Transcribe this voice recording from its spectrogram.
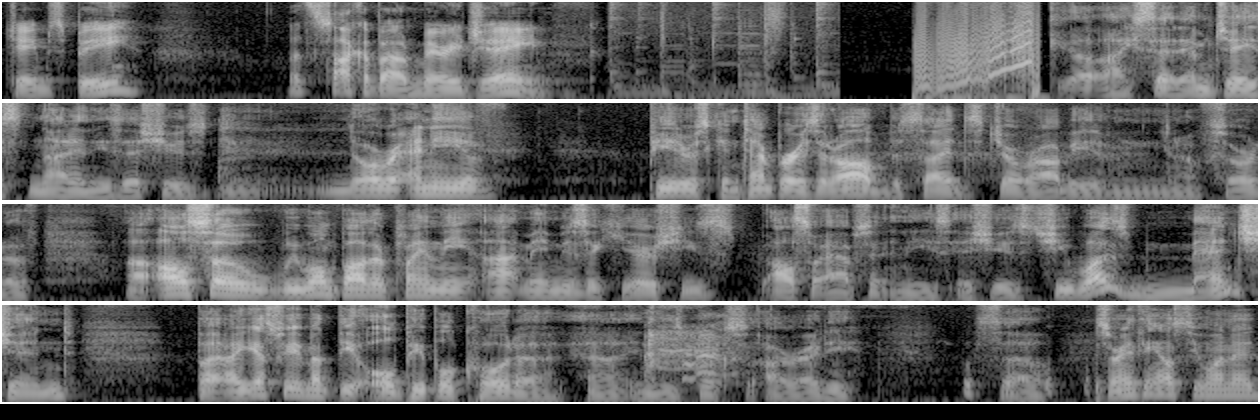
James B., let's talk about Mary Jane. I said MJ's not in these issues, nor were any of Peter's contemporaries at all, besides Joe Robbie, you know, sort of. Uh, also, we won't bother playing the Aunt May music here. She's also absent in these issues. She was mentioned but I guess we met the old people quota uh, in these books already. So, is there anything else you want to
